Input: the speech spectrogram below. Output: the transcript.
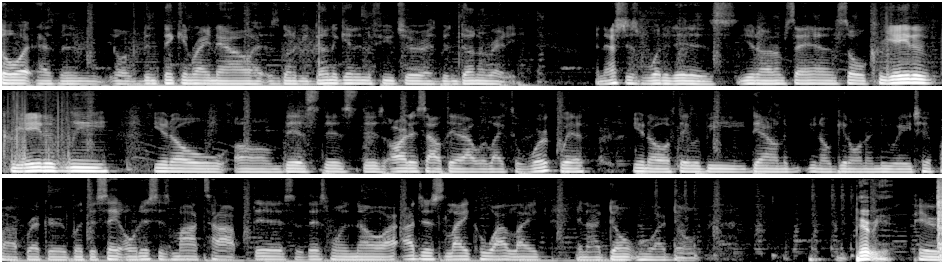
thought has been or been thinking right now is going to be done again in the future has been done already. And that's just what it is. You know what I'm saying? So creative creatively, you know, um, there's there's there's artists out there I would like to work with you know, if they would be down to, you know, get on a new age hip hop record. But to say, oh, this is my top this or this one, no. I, I just like who I like and I don't who I don't. Period. Period.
